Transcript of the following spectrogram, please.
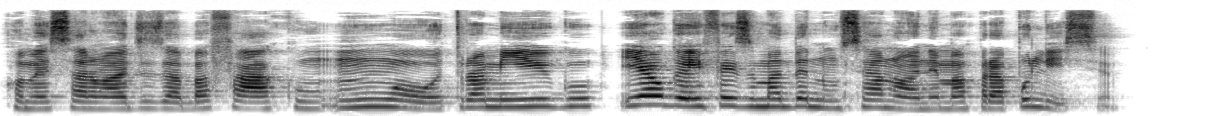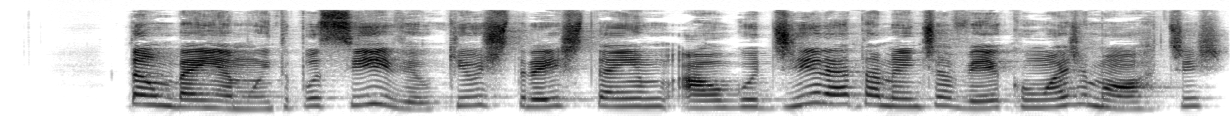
começaram a desabafar com um ou outro amigo e alguém fez uma denúncia anônima para a polícia. Também é muito possível que os três tenham algo diretamente a ver com as mortes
